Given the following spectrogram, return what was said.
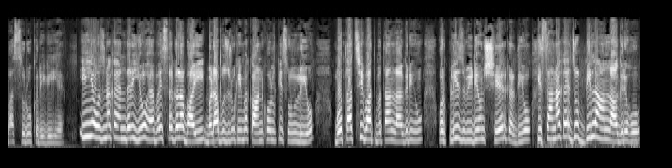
बात शुरू करी गई है। ये योजना के अंदर यो है, भाई, सगला भाई, बड़ा बुज़ुर्ग की मैं कान खोल के सुन लियो। बहुत अच्छी बात बताने लाग रही हूँ, और प्लीज़ वीडियो शेयर कर दियो। किसाना का जो बिल आन लाग रहे हो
